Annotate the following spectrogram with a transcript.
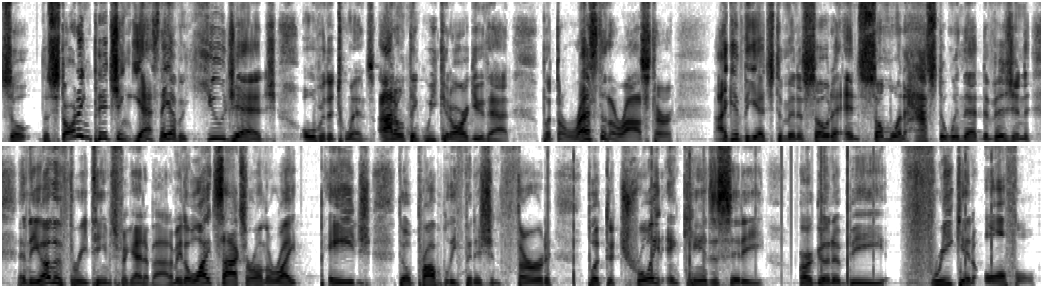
So the starting pitching, yes, they have a huge edge over the Twins. I don't think we could argue that. But the rest of the roster, I give the edge to Minnesota, and someone has to win that division, and the other three teams forget about it. I mean, the White Sox are on the right page. They'll probably finish in third, but Detroit and Kansas City are going to be freaking awful.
